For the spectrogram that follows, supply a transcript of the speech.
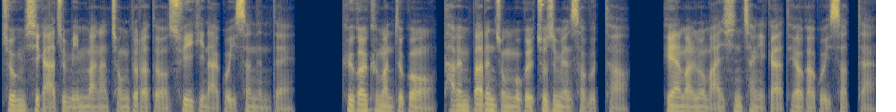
조금씩 아주 민망한 정도라도 수익이 나고 있었는데 그걸 그만두고 다른 빠른 종목을 쫓으면서부터 그야말로 만신창이가 되어가고 있었다.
